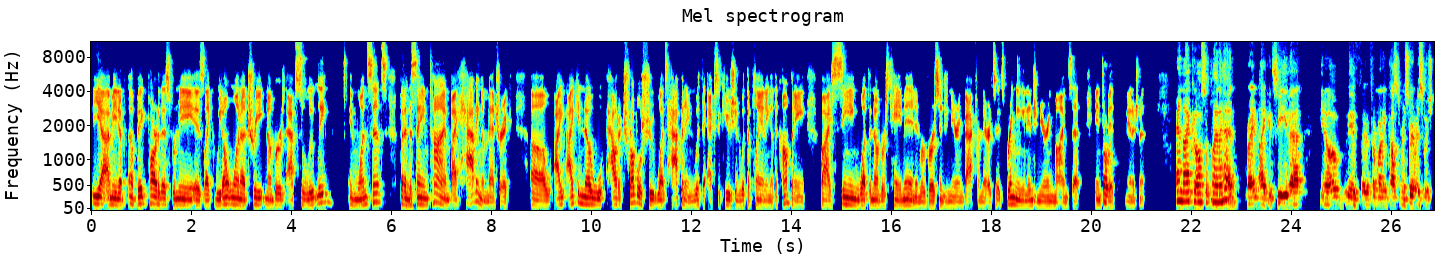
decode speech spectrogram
Yeah. I mean, a, a big part of this for me is like we don't want to treat numbers absolutely in one sense, but at the same time, by having a metric, uh, I, I can know how to troubleshoot what's happening with the execution, with the planning of the company by seeing what the numbers came in and reverse engineering back from there. It's, it's bringing an engineering mindset into oh. business management. And I could also plan ahead, right? I could see that, you know, if, if I'm running customer service, which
